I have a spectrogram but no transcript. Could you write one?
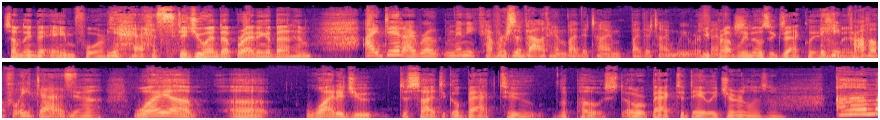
something to aim for. Yes. Did you end up writing about him? I did. I wrote many covers about him by the time by the time we were. He finished. probably knows exactly. he many. probably does. Yeah. Why? Uh, uh, why did you decide to go back to the Post or back to daily journalism? Um,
